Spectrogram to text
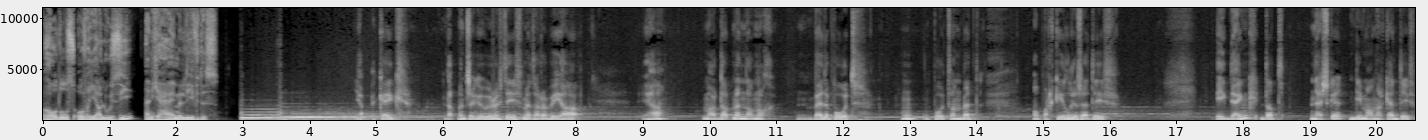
Roddels over jaloezie en geheime liefdes. Ja, kijk, dat men ze gewurgd heeft met BH, ja, maar dat men dan nog bij de hm, de poot van bed, op haar keel gezet heeft. Ik denk dat Neske die man herkend heeft.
